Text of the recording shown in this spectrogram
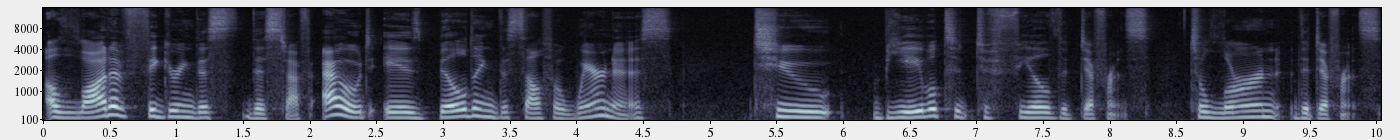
a lot of figuring this this stuff out is building the self-awareness to be able to to feel the difference, to learn the difference.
